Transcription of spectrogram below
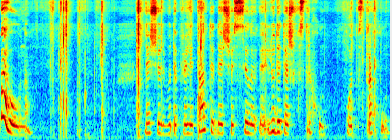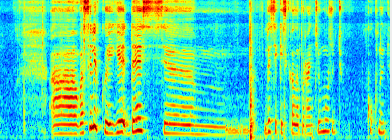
бавовна. Десь щось буде прилітати, десь щось сили. е, Люди теж в страху. От в страху. А Васильівкою є десь, ем, десь якісь колаборантів можуть кукнуть.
